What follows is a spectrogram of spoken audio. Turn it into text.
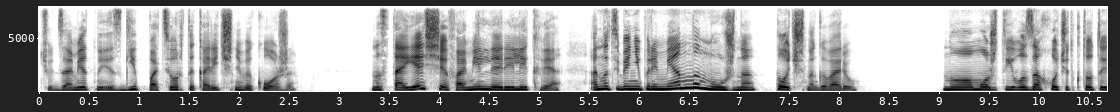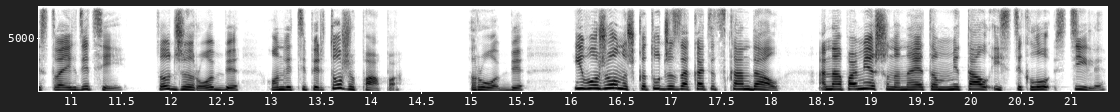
чуть заметный изгиб потертой коричневой кожи. «Настоящая фамильная реликвия. Оно тебе непременно нужно, точно говорю. Но, может, его захочет кто-то из твоих детей? Тот же Робби, он ведь теперь тоже папа». «Робби, его женушка тут же закатит скандал. Она помешана на этом металл и стекло стиле.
